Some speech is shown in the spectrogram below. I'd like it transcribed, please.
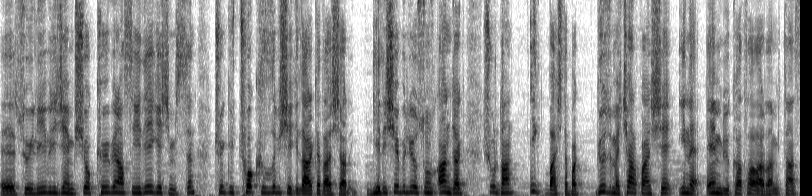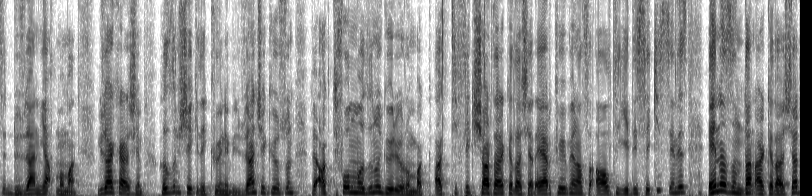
e, söyleyebileceğim bir şey yok. Köy binası 7'ye geçmişsin. Çünkü çok hızlı bir şekilde arkadaşlar gelişebiliyorsunuz. Ancak şuradan ilk başta bak gözüme çarpan şey yine en büyük hatalardan bir tanesi düzen yapmaman. Güzel kardeşim hızlı bir şekilde köyüne bir düzen çekiyorsun ve aktif olmadığını görüyorum bak. Aktiflik şart arkadaşlar. Eğer köy binası 6 7 8 seniz en azından arkadaşlar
